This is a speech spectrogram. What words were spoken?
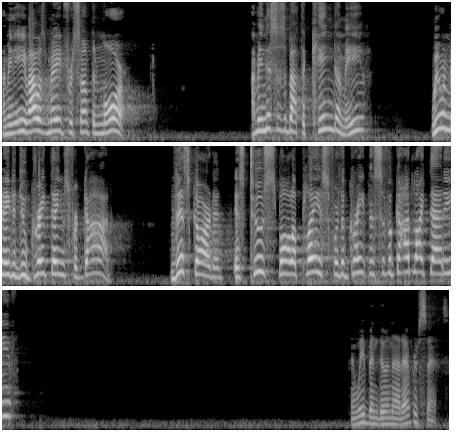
I mean, Eve, I was made for something more. I mean, this is about the kingdom, Eve. We were made to do great things for God. This garden is too small a place for the greatness of a God like that, Eve. And we've been doing that ever since.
